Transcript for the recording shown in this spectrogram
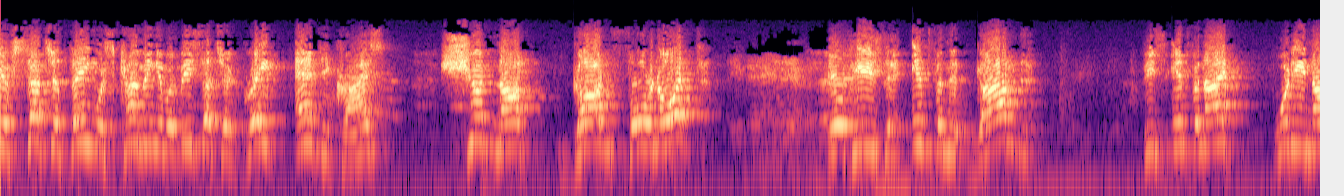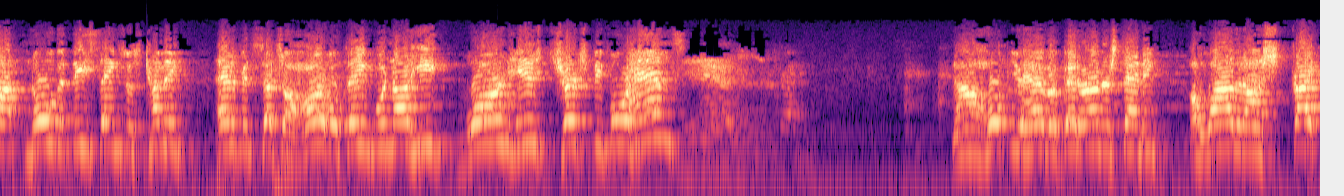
If such a thing was coming, it would be such a great antichrist. Should not God foreknow it? If He's the infinite God, if He's infinite, would He not know that these things was coming? And if it's such a horrible thing, would not He warn His church beforehand? Now I hope you have a better understanding of why that I strike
